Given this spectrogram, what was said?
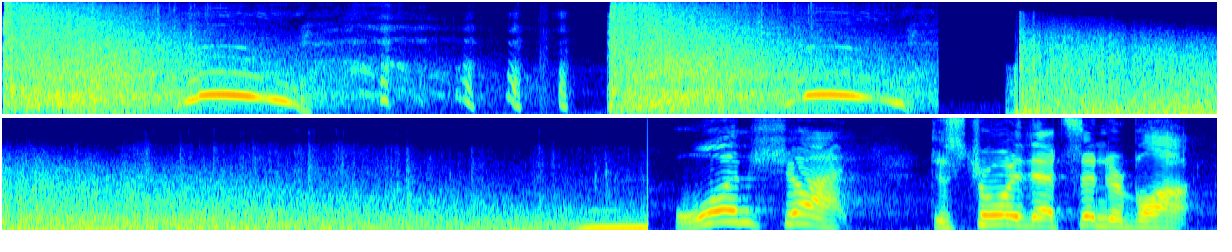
Woo! Woo! One shot destroyed that cinder block.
